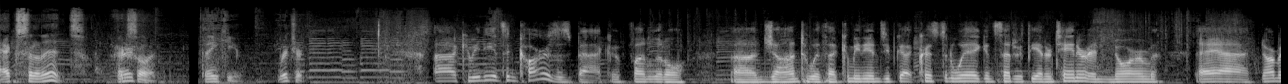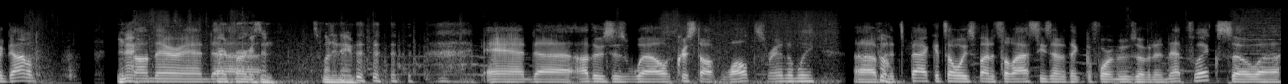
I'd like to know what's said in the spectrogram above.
Excellent, excellent. Thank you, Richard. Uh, Comedians in Cars is back. A fun little uh, jaunt with uh, comedians. You've got Kristen Wiig and Cedric the Entertainer and Norm, uh, Norm Macdonald is Nah. on there, and Fred uh, Ferguson. It's a funny name. and uh, others as well. Christoph Waltz randomly Uh, but Huh. it's back. It's always fun. It's the last season, I think, before it moves over to Netflix. So uh,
